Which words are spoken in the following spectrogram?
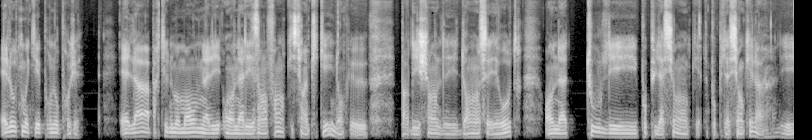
et l'autre moitié pour nos projets. Et là, à partir du moment où on a les, on a les enfants qui sont impliqués, donc euh, par des chants, des danses et autres, on a toutes les populations, la population qu'elle a, les,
